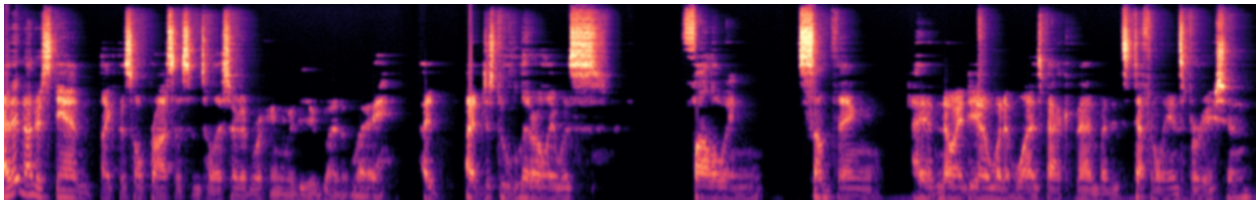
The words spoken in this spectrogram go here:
i didn't understand like this whole process until i started working with you by the way. I i just literally was following something. I had no idea what it was back then but it's definitely inspiration.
